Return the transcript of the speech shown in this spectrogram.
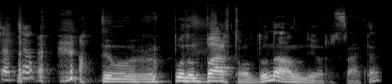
çat çat. Vururum. Bunun Bart olduğunu anlıyoruz zaten.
